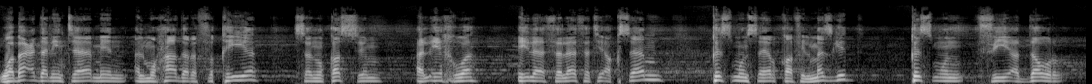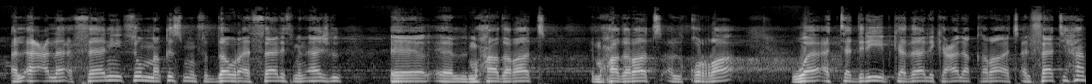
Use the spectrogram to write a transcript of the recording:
وبعد الانتهاء من المحاضرة الفقهية سنقسم الإخوة إلى ثلاثة أقسام. قسم سيبقى في المسجد قسم في الدور الأعلى الثاني ثم قسم في الدور الثالث من أجل آه، المحاضرات محاضرات القراء والتدريب كذلك على قراءة الفاتحة.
